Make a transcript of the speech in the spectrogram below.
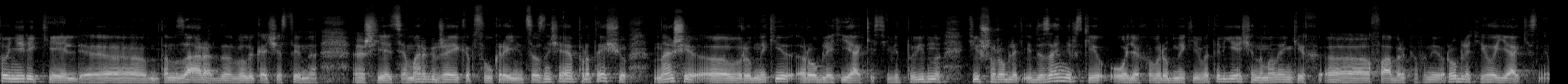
Sony Рікель, е, там Zara, велика частина е, ш'ється, Марк Джейкобс в Україні. Це означає про те, що наші е, виробники роблять якість. І відповідно, ті, що роблять і дизайнерський одяг виробники в ательє чи на маленьких е, фабриках, вони роблять його якісним.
